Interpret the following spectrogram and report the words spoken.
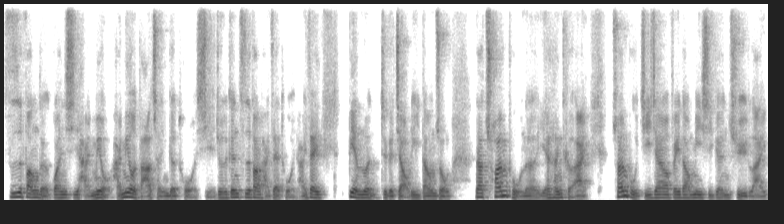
资方的关系还没有还没有达成一个妥协，就是跟资方还在妥还在辩论这个角力当中。那川普呢也很可爱，川普即将要飞到密西根去，来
